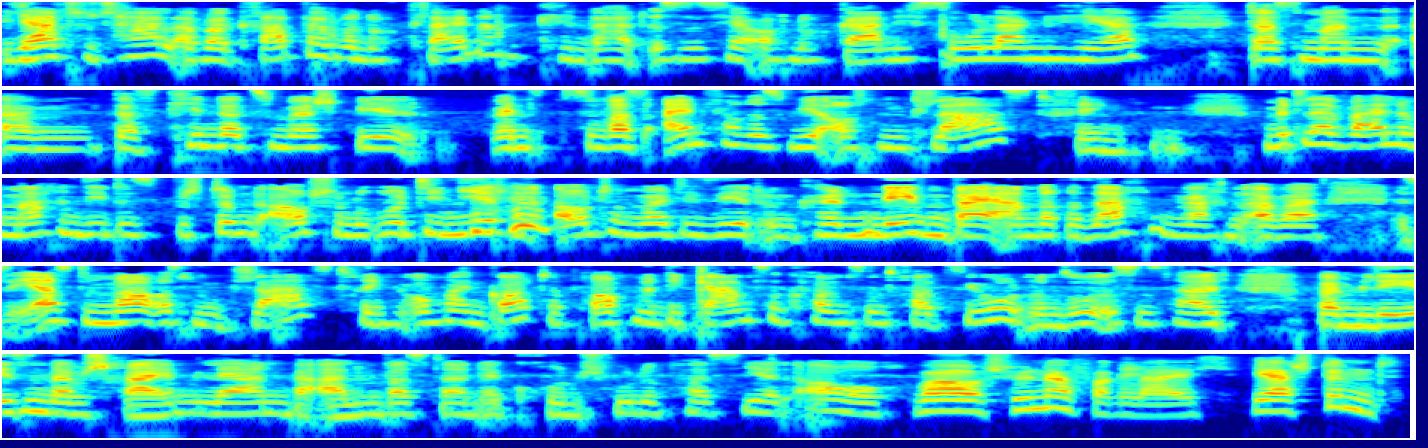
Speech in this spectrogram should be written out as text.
Ja, total. Aber gerade wenn man noch kleinere Kinder hat, ist es ja auch noch gar nicht so lange her, dass man, ähm, dass Kinder zum Beispiel, wenn sowas Einfaches wie aus einem Glas trinken. Mittlerweile machen die das bestimmt auch schon routiniert und automatisiert und können nebenbei andere Sachen machen. Aber das erste Mal aus einem Glas trinken, oh mein Gott, da braucht man die ganze Konzentration. Und so ist es halt beim Lesen, beim Schreiben lernen, bei allem, was da in der Grundschule passiert, auch. Wow, schöner Vergleich. Ja, stimmt.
